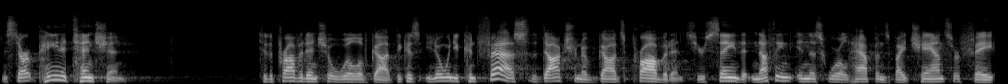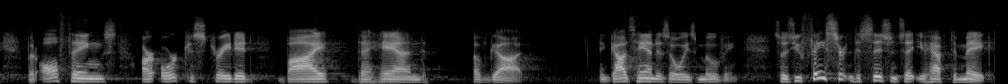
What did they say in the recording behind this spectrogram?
and start paying attention to the providential will of God. Because, you know, when you confess the doctrine of God's providence, you're saying that nothing in this world happens by chance or fate, but all things are orchestrated by the hand of God. And God's hand is always moving. So as you face certain decisions that you have to make,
